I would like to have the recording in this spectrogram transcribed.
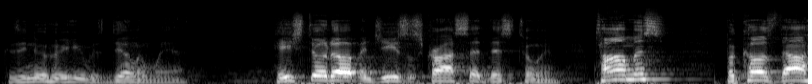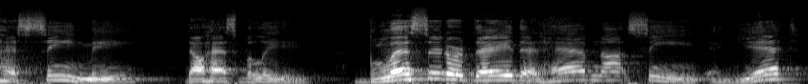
because he knew who he was dealing with. He stood up and Jesus Christ said this to him Thomas, because thou hast seen me, thou hast believed. Blessed are they that have not seen and yet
